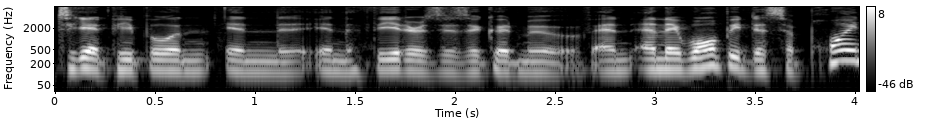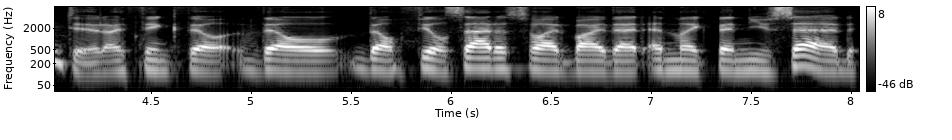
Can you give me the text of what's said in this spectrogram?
to get people in, in the- in the theaters is a good move, and and they won't be disappointed. I think they'll they'll they'll feel satisfied by that, and like then you said,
